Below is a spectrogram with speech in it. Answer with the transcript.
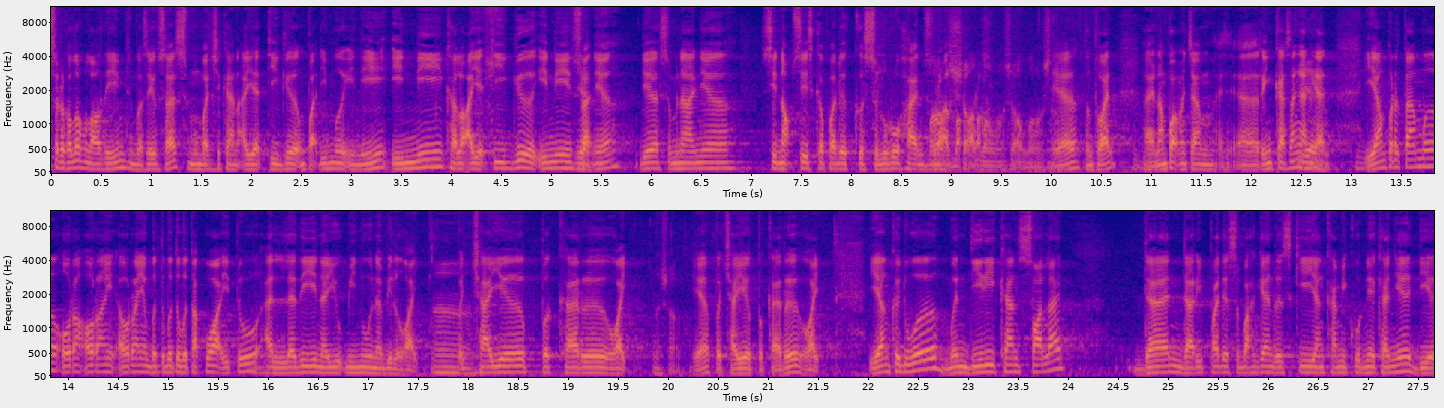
Surah al terima kasih Ustaz membacakan ayat 3 4 5 ini. Ini kalau ayat 3 ini ya. Ustaz ya. dia sebenarnya sinopsis kepada keseluruhan surah al-Baqarah. Masya Allah, Masya Allah. Ya, tuan-tuan, hmm. Eh, nampak macam uh, ringkas sangat yeah. kan. Hmm. Yang pertama orang-orang orang yang betul-betul bertakwa itu hmm. alladzina yu'minuna bil ghaib. Hmm. Percaya perkara ghaib. Masya Allah. Ya, percaya perkara ghaib. Yang kedua mendirikan solat dan daripada sebahagian rezeki yang kami kurniakannya dia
